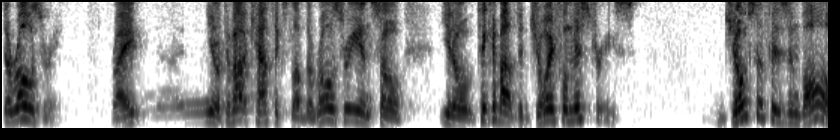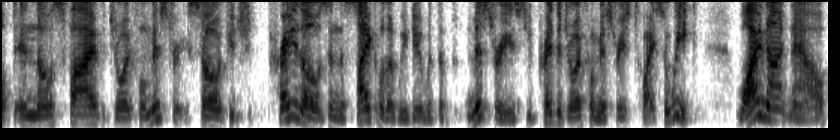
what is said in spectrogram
the rosary, right? You know, devout Catholics love the rosary. And so, you know, think about the joyful mysteries. Joseph is involved in those five joyful mysteries. So if you pray those in the cycle that we do with the mysteries, you pray the joyful mysteries twice a week. Why not now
